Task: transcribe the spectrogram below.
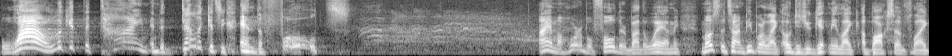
wow, look at the time and the delicacy and the folds. I am a horrible folder, by the way. I mean, most of the time people are like, oh, did you get me like a box of like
